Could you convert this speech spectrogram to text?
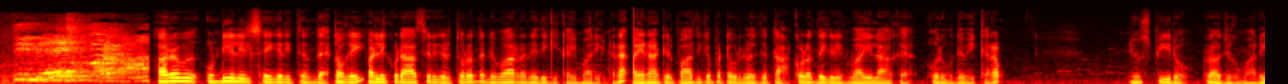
ഒത്തിരി പേരെ അവിടെ കാണാൻ அரவு உண்டியலில் சேகரித்திருந்த தொகை பள்ளிக்கூட ஆசிரியர்கள் துறந்த நிவாரண நிதிக்கு கைமாறுகின்றன வயநாட்டில் பாதிக்கப்பட்டவர்களுக்கு தான் குழந்தைகளின் வாயிலாக ஒரு உதவிக்கரம் ന്യൂസ് പീരോ രാജകുമാരി.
